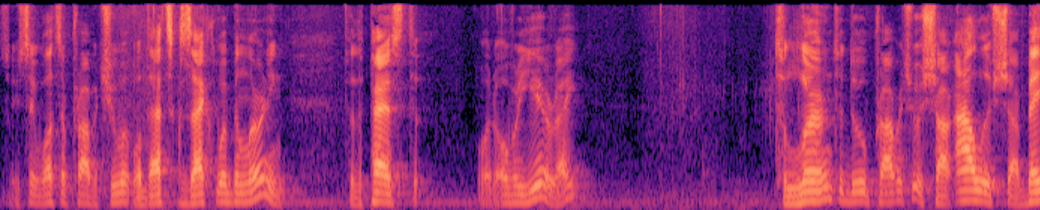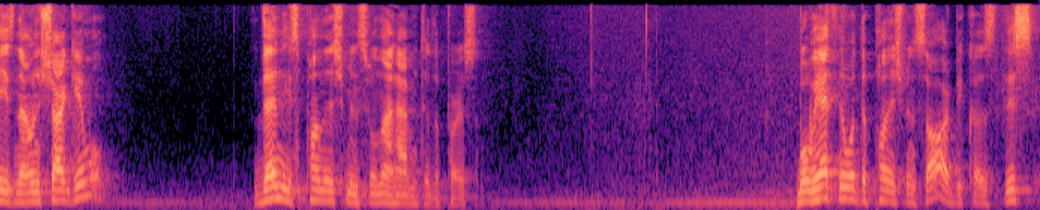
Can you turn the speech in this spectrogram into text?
so you say, what's a proper tshuva? Well, that's exactly what we've been learning for the past, what, over a year, right? To learn to do a proper tshuva. Shar Aleph, Shar Beis, now in Shar Gimel. Then these punishments will not happen to the person. But we have to know what the punishments are because this,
